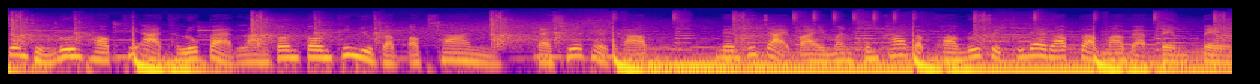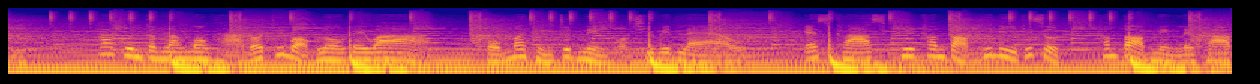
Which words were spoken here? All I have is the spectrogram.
จนถึงรุ่นท็อปที่อาจทะลุ 8 ล้านต้นๆขึ้นอยู่กับออปชันแต่เชื่อเถอะครับ เงินที่จ่ายไปมันคุ้มค่ากับความรู้สึกที่ได้รับกลับมาแบบเต็มๆ ถ้าคุณกำลังมองหารถที่บอกโลกได้ว่า ผมมาถึงจุดหนึ่งของชีวิตแล้ว S-Class คือคำตอบที่ดีที่สุดคำตอบหนึ่งเลยครับ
